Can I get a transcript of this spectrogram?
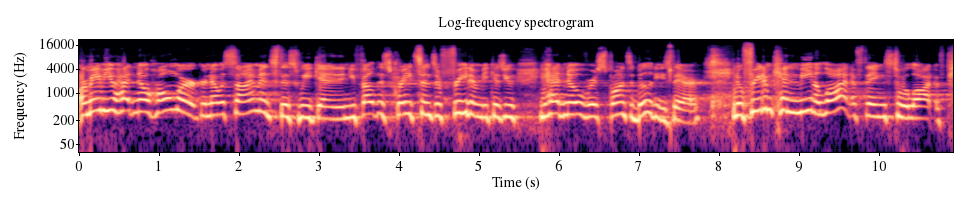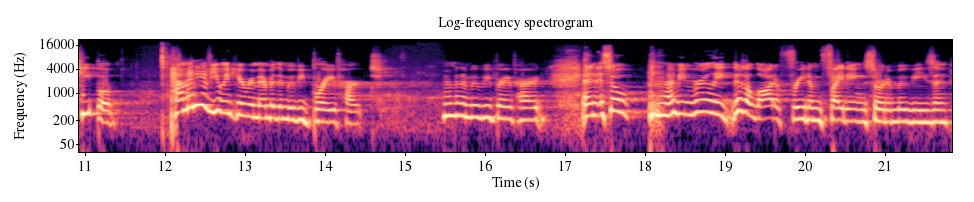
or maybe you had no homework or no assignments this weekend and you felt this great sense of freedom because you, you had no responsibilities there. You know, freedom can mean a lot of things to a lot of people. How many of you in here remember the movie Braveheart? Remember the movie Braveheart? And so, I mean, really, there's a lot of freedom fighting sort of movies, and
